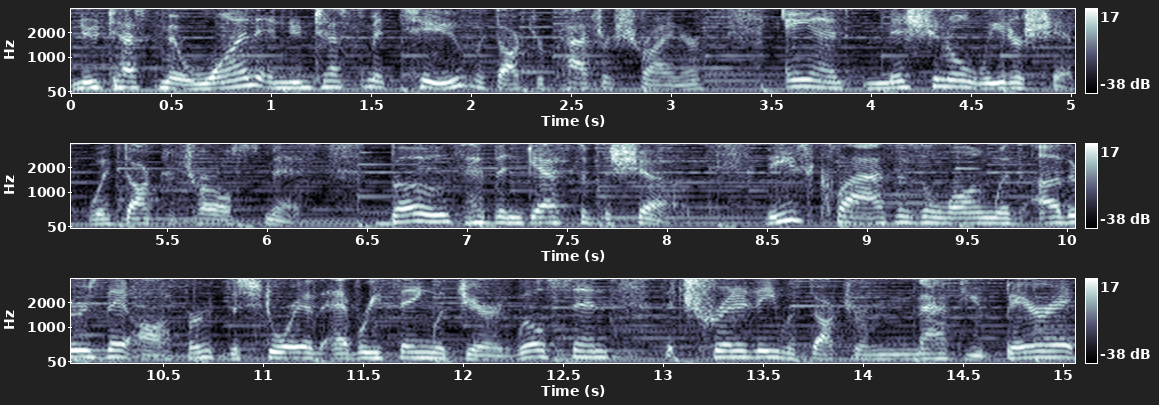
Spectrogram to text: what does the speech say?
New Testament 1 and New Testament 2 with Dr. Patrick Schreiner, and Missional Leadership with Dr. Charles Smith. Both have been guests of the show. These classes, along with others they offer, The Story of Everything with Jared Wilson, The Trinity with Dr. Matthew Barrett,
